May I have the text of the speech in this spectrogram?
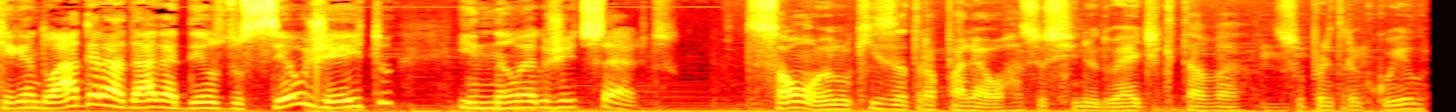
querendo agradar a Deus do seu jeito e não era o jeito certo. Só eu não quis atrapalhar o raciocínio do Ed, que tava super tranquilo,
